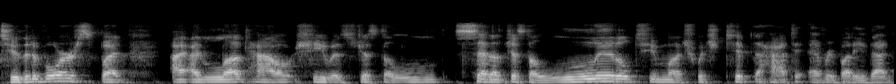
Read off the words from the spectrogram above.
to the divorce. But I, I loved how she was just a said a, just a little too much, which tipped the hat to everybody that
